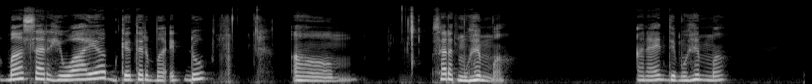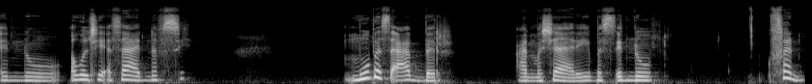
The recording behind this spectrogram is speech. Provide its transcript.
ما صار هواية بقدر ما إنه صارت مهمة. أنا عندي مهمة إنه أول شيء أساعد نفسي مو بس أعبر عن مشاعري بس إنه فن.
